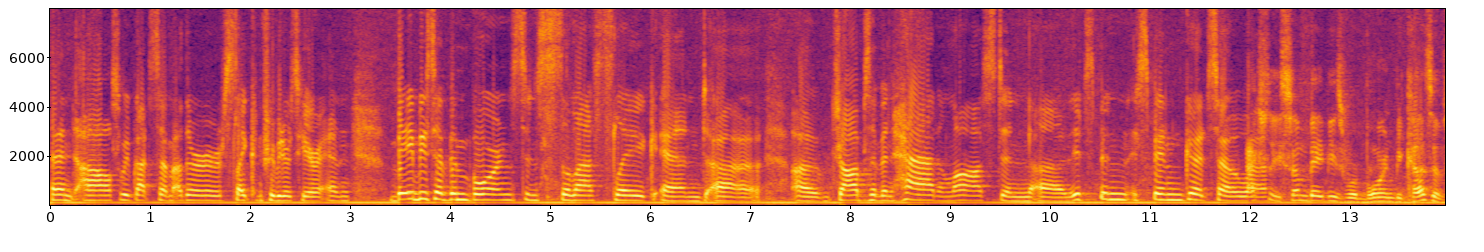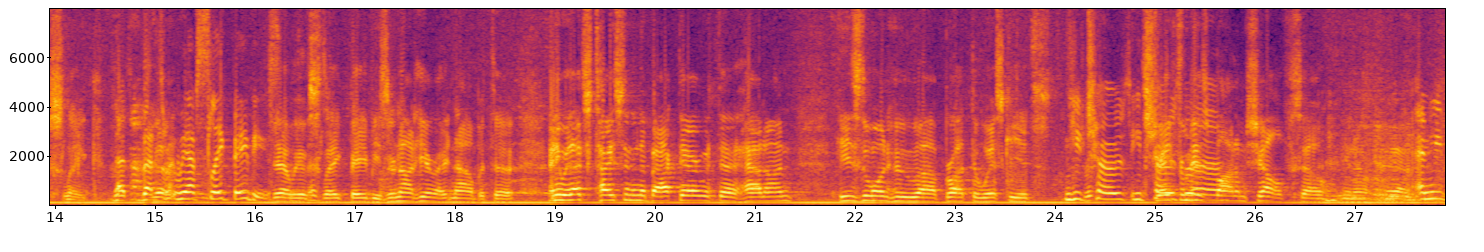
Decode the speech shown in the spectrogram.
And also, we've got some other Slake contributors here, and babies have been born since the last Slake, and uh, uh, jobs have been had and lost, and uh, it's been, it's been good, so. uh, Actually, some babies were born because of Slake. That's, that's, yeah. right. we have Slake babies. Yeah, we have Slake babies. They're not here right now, but the, anyway, that's Tyson in the back there with the hat on. He's the one who uh, brought the whiskey. It's He chose, he straight chose from his the- bottom shelf, so, you know, yeah. And he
